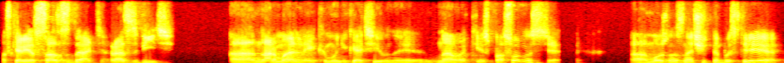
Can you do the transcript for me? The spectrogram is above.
а скорее создать, развить э, нормальные коммуникативные навыки и способности – а, можно значительно быстрее,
